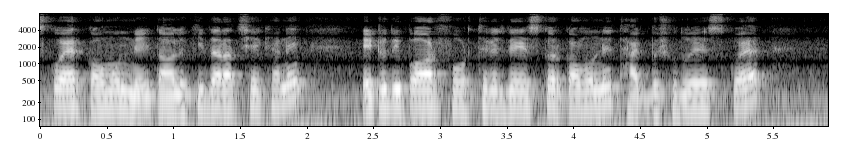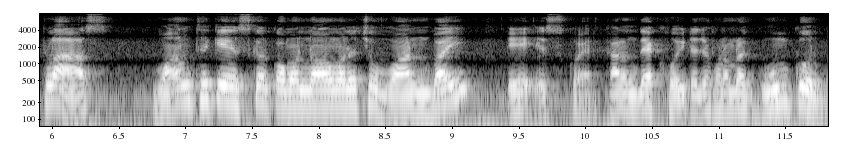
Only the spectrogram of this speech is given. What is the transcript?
স্কোয়ার কমন নিই, তাহলে কি দাঁড়াচ্ছে এখানে? এ টু দি পাওয়ার ফোর থেকে যদি এ স্কোয়ার কমন নিই, থাকবে শুধু এ স্কোয়ার প্লাস ওয়ান থেকে এ স্কোয়ার কমন নেওয়া মানে হচ্ছে ওয়ান বাই এ স্কোয়ার কারণ দেখো, এটা যখন আমরা গুণ করব,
